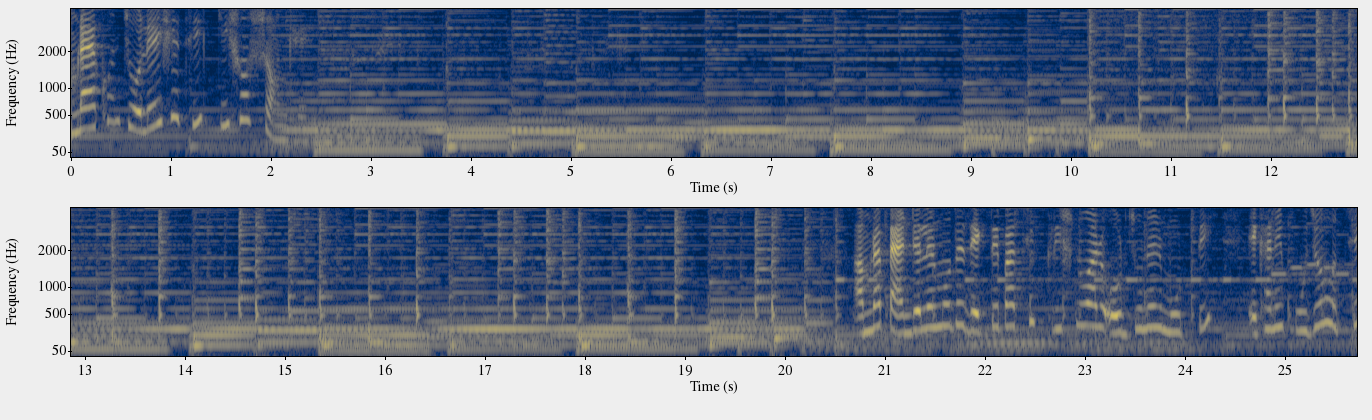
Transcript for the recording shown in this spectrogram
আমরা এখন চলে এসেছি কিশোর সংঘে আমরা প্যান্ডেলের মধ্যে দেখতে পাচ্ছি কৃষ্ণ আর অর্জুনের মূর্তি। এখানে পুজো হচ্ছে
